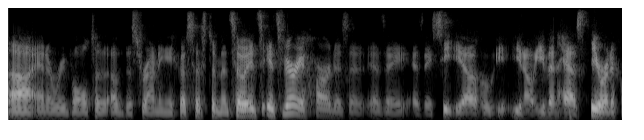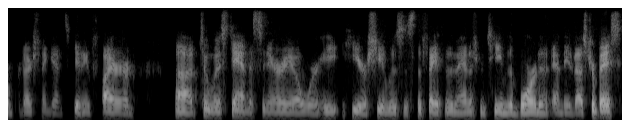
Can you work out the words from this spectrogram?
uh, and a revolt of, of, the surrounding ecosystem. And so it's it's very hard as a as a as a CEO who you know even has theoretical protection against getting fired uh, to withstand a scenario where he he or she loses the faith of the management team, the board, and, and the investor base.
